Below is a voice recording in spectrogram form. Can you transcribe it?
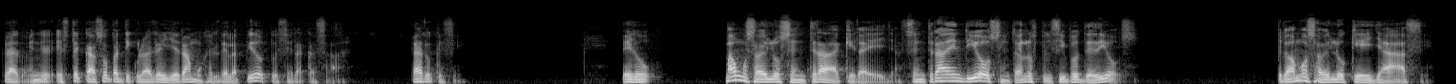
Claro, en este caso particular ella era mujer de Lapidot, pues era casada. Claro que sí. Pero vamos a ver lo centrada que era ella. Centrada en Dios, centrada en los principios de Dios. Pero vamos a ver lo que ella hace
